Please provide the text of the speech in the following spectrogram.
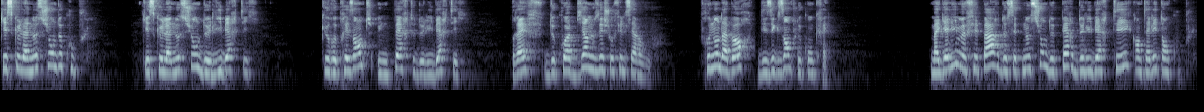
Qu'est-ce que la notion de couple? Qu'est-ce que la notion de liberté? Que représente une perte de liberté. Bref, de quoi bien nous échauffer le cerveau. Prenons d'abord des exemples concrets. Magali me fait part de cette notion de perte de liberté quand elle est en couple.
